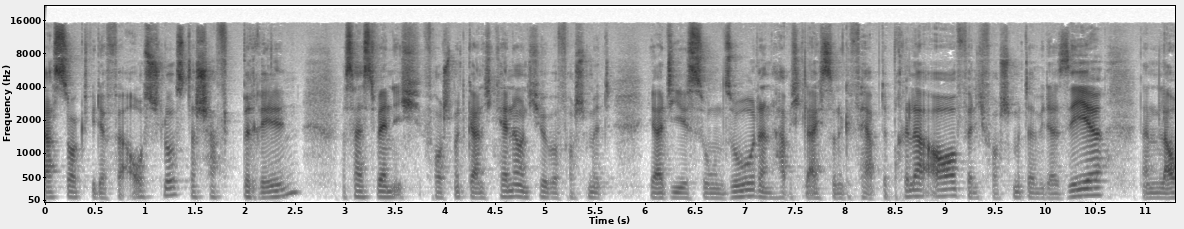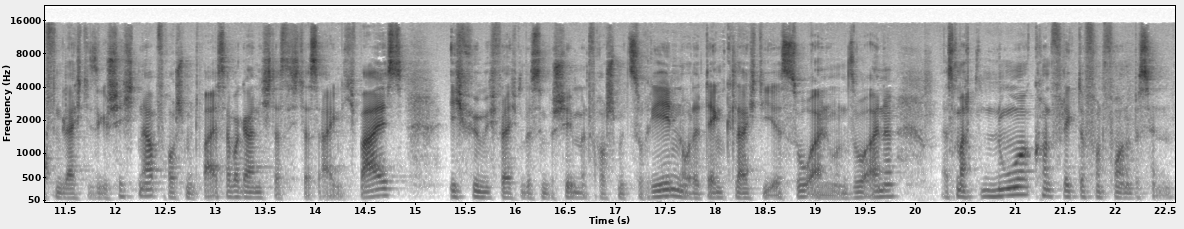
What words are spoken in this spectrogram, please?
das sorgt wieder für Ausschluss, das schafft Brillen. Das heißt, wenn ich Frau Schmidt gar nicht kenne und ich höre über Frau Schmidt, ja, die ist so und so, dann habe ich gleich so eine gefärbte Brille auf. Wenn ich Frau Schmidt dann wieder sehe, dann laufen gleich diese Geschichten ab. Frau Schmidt weiß aber gar nicht, dass ich das eigentlich weiß ich fühle mich vielleicht ein bisschen beschämt, mit Frau Schmidt zu reden oder denke gleich, die ist so eine und so eine. Es macht nur Konflikte von vorne bis hinten.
